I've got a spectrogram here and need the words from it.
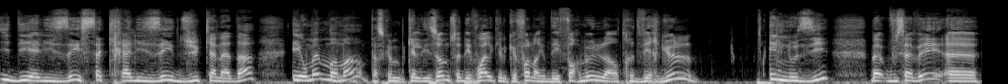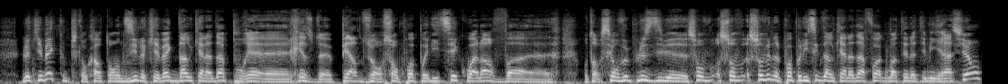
idéalisée, sacralisée du Canada. Et au même moment, parce que les hommes se dévoilent quelquefois dans des formules entre virgules, il nous dit, ben, vous savez, euh, le Québec, puisque quand on dit le Québec dans le Canada pourrait euh, risque de perdre son, poids politique ou alors va, euh, si on veut plus dimi- sauver, notre poids politique dans le Canada, faut augmenter notre immigration.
